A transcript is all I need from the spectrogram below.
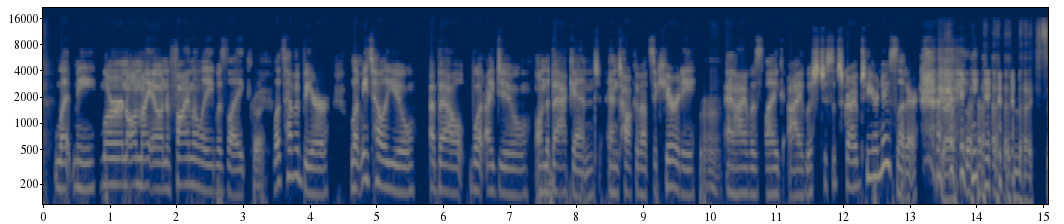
let me learn on my own, and finally was like, right. let's have a beer. Let me tell you about what I do on the back end and talk about security. Uh-huh. And I was like, I wish to subscribe to your newsletter. nice.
